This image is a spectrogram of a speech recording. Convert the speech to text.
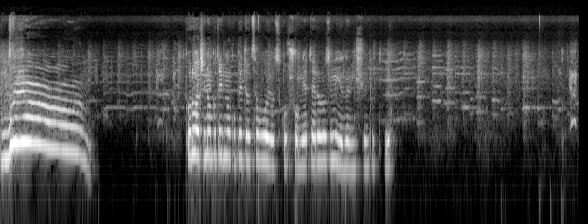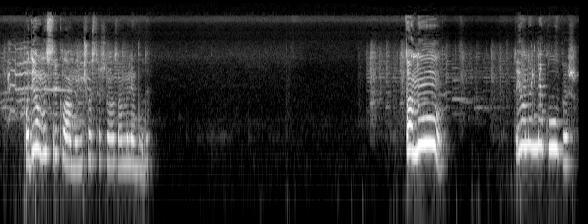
Блін! Коротше, нам потрібно купити оце вою з ковшом. Я тепер розумію, навіщо він тут є. Подивимось рекламу, нічого страшного з вами не буде. Та ну! Ти його не, купиш.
